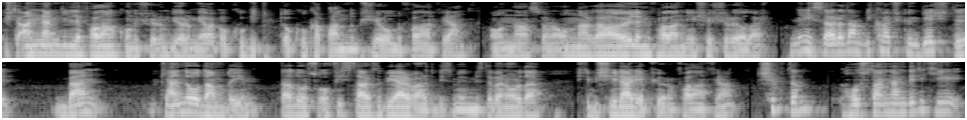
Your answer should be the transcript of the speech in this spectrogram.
işte annemgille falan konuşuyorum diyorum ya bak okul gitti okul kapandı bir şey oldu falan filan. Ondan sonra onlar da öyle mi falan diye şaşırıyorlar. Neyse aradan birkaç gün geçti. Ben kendi odamdayım. Daha doğrusu ofis tarzı bir yer vardı bizim evimizde. Ben orada işte bir şeyler yapıyorum falan filan. Çıktım. Host annem dedi ki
